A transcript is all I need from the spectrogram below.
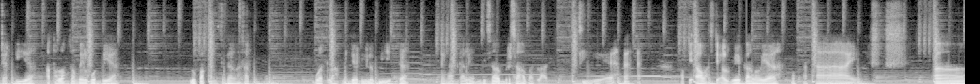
chat dia atau langsung telepon dia. Lupakan segala sakitnya buatlah menjadi lebih indah dengan kalian bisa bersahabat lagi. Cie. Tapi awas di LBK lo ya. Hai. Uh,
